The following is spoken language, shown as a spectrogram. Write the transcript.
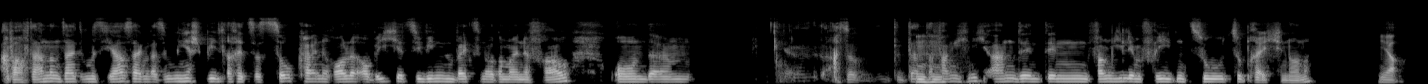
Aber auf der anderen Seite muss ich auch sagen, also, mir spielt doch jetzt das so keine Rolle, ob ich jetzt die Windeln wechsle oder meine Frau. Und, ähm, also, da da Mhm. fange ich nicht an, den den Familienfrieden zu zu brechen, oder? Ja.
